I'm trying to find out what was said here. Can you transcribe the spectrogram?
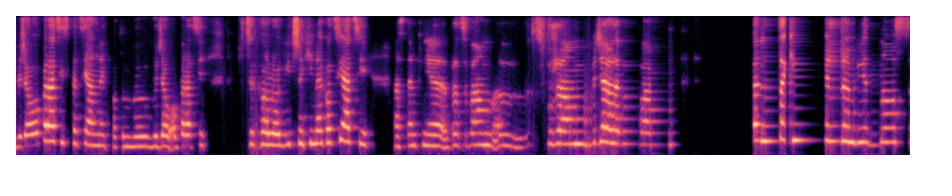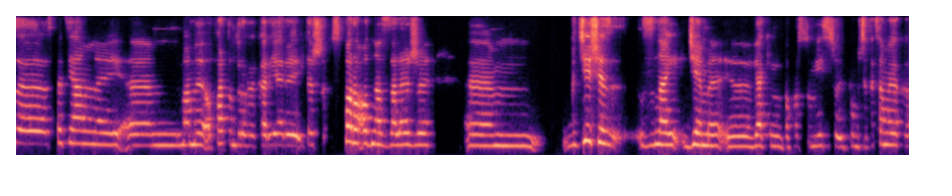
Wydział Operacji Specjalnych, potem był Wydział Operacji Psychologicznych i Negocjacji. Następnie pracowałam, służyłam w Wydziale takim w jednostce specjalnej mamy otwartą drogę kariery i też sporo od nas zależy, gdzie się znajdziemy, y, w jakim po prostu miejscu i punkcie. Tak samo jak e,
